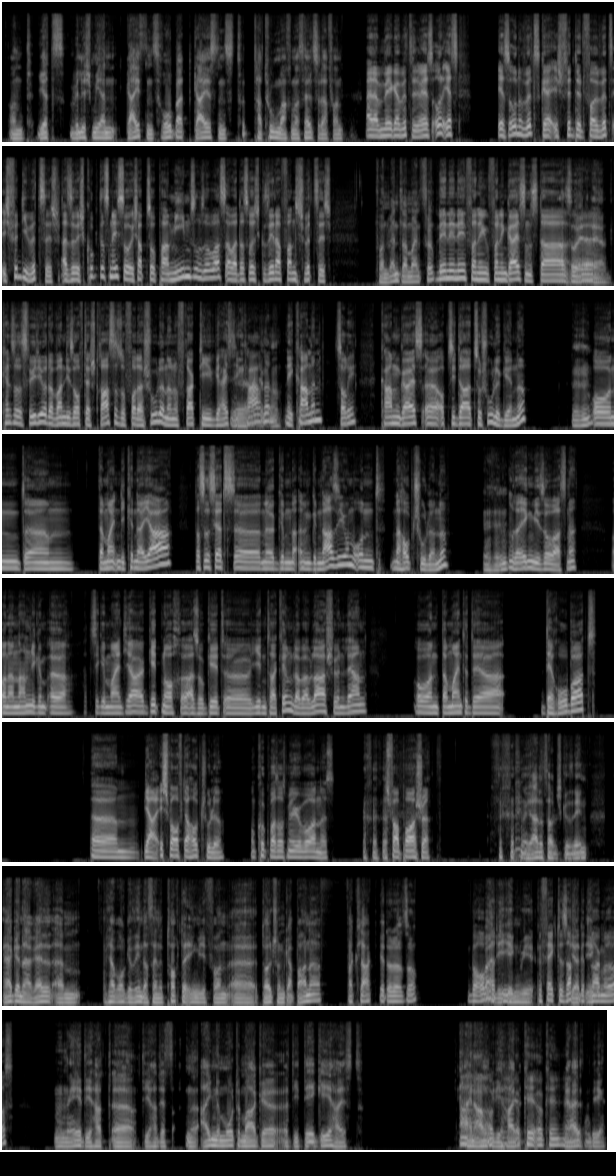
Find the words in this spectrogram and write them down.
Und jetzt will ich mir ein Geissens, Robert Geissens T- Tattoo machen. Was hältst du davon? Alter, mega witzig. Jetzt ohne, jetzt, jetzt ohne Witz, gell? Ich finde den voll witzig. Ich finde die witzig. Also ich gucke das nicht so. Ich habe so ein paar Memes und sowas, aber das, was ich gesehen habe, fand ich witzig. Von Wendler meinst du? Nee, nee, nee, von den, von den Geissens. Da, so, ja, äh, ja. Kennst du das Video? Da waren die so auf der Straße, so vor der Schule, und dann fragt die, wie heißt die, Ja, Karen? genau. Nee, Carmen, sorry. Carmen Geis, äh, ob sie da zur Schule gehen, ne? Mhm. Und ähm, da meinten die Kinder, ja, das ist jetzt äh, eine Gymna ein Gymnasium und eine Hauptschule, ne? Mhm. Oder irgendwie sowas, ne? Und dann haben die, äh, hat sie gemeint, ja, geht noch, äh, also geht äh, jeden Tag hin, bla bla bla, schön lernen. Und da meinte der, der Robert, ähm, ja, ich war auf der Hauptschule und guck, was aus mir geworden ist. Ich war Porsche. ja, das habe ich gesehen. Ja, generell, ähm, ich habe auch gesehen, dass seine Tochter irgendwie von äh, Dolce und Gabbana verklagt wird oder so. Warum weil hat die die irgendwie, gefakte Sachen getragen oder was? Nee, die hat, äh, die hat jetzt eine eigene Modemarke, äh, die DG heißt. Keine Ah, Ahnung, wie die okay, heißt. Okay, okay. Wie Ja. heißen die?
